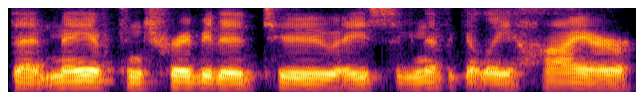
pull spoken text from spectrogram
that may have contributed to a significantly higher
